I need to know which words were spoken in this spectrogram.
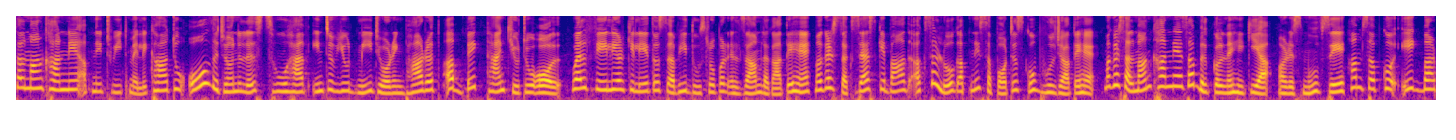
सलमान खान ने अपने ट्वीट में लिखा to all the journalist who have interviewed me during Bharat a big thank you to all well failure के लिए तो सभी दूसरों पर इल्ज़ाम लगाते हैं, मगर सक्सेस के बाद अक्सर लोग अपने सपोर्टर्स को भूल जाते हैं। मगर सलमान खान ने ऐसा बिल्कुल नहीं किया। और इस मूव से हम सबको एक बार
